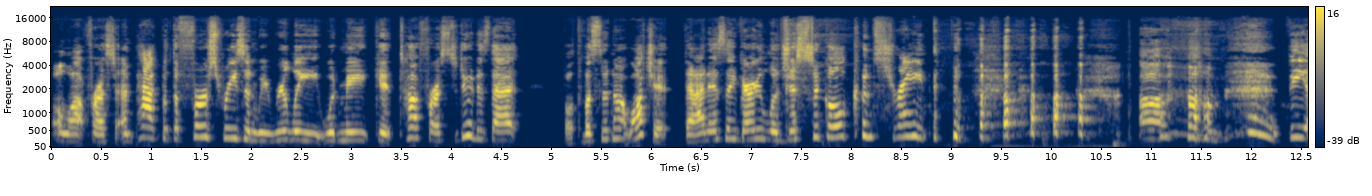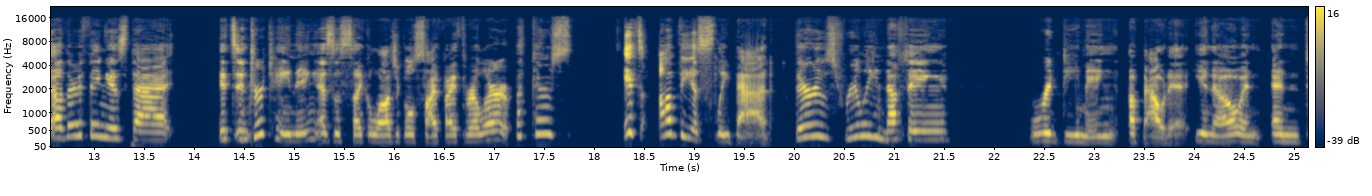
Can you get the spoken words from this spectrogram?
a lot for us to unpack. But the first reason we really would make it tough for us to do it is that both of us did not watch it. That is a very logistical constraint. Um, the other thing is that it's entertaining as a psychological sci-fi thriller, but there's it's obviously bad. There's really nothing redeeming about it, you know, and and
